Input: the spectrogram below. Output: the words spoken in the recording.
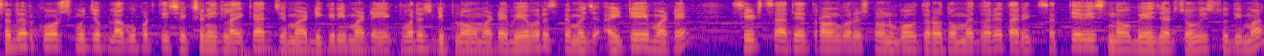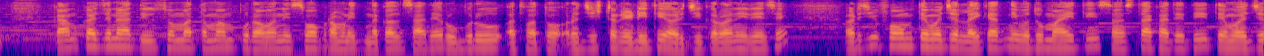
સદર કોર્સ મુજબ લાગુ પડતી શૈક્ષણિક લાયકાત, જેમાં ડિગ્રી માટે એક વર્ષ, ડિપ્લોમા માટે બે વર્ષ, તેમજ આઈટીઆઈ માટે સીટ સાથે ત્રણ વર્ષનો અનુભવ ધરાવતો ઉમેદવારે તારીખ સત્યાવીસ નવ બે હજાર ચોવીસ સુધીમાં કામકાજના દિવસોમાં તમામ પુરાવાની સ્વપ્રમાણિત નકલ સાથે રૂબરૂ અથવા તો રજિસ્ટર રેડીથી અરજી કરવાની રહેશે. અરજી ફોર્મ તેમજ લાયકાતની વધુ માહિતી સંસ્થા ખાતેથી તેમજ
